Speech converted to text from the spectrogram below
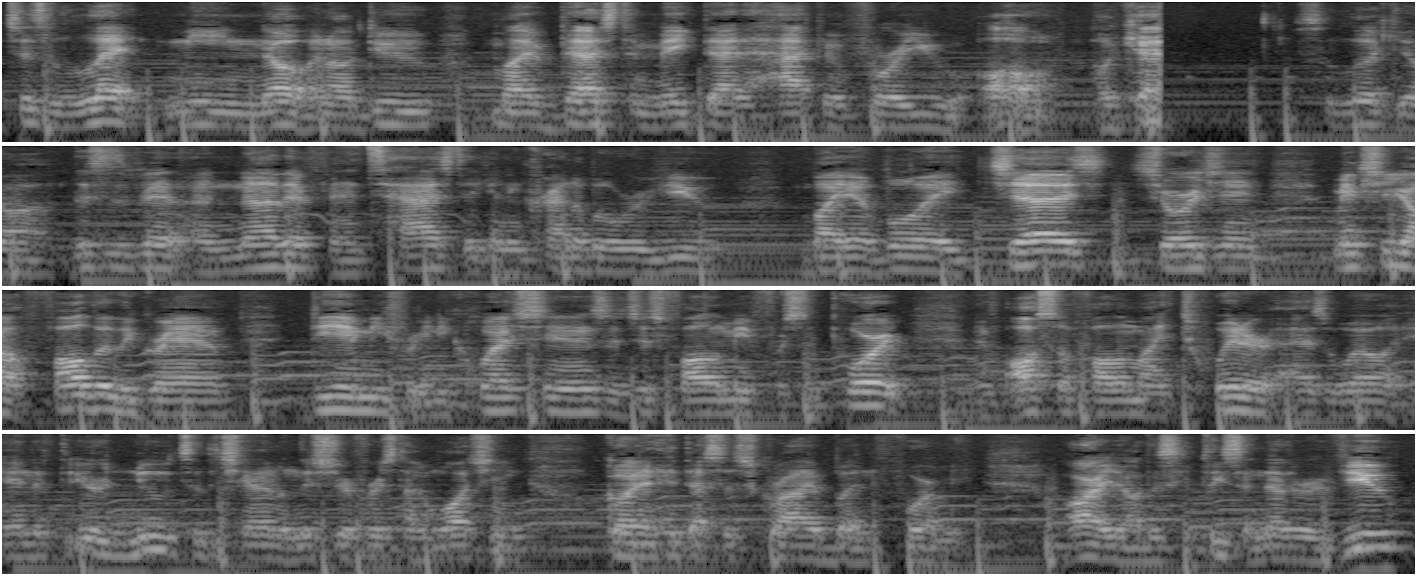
just let me know and I'll do my best to make that happen for you all, okay? So look y'all, this has been another fantastic and incredible review by your boy Judge Georgian. Make sure y'all follow the gram, DM me for any questions or just follow me for support and also follow my Twitter as well. And if you're new to the channel and this is your first time watching, go ahead and hit that subscribe button for me. Alright y'all, this completes another review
